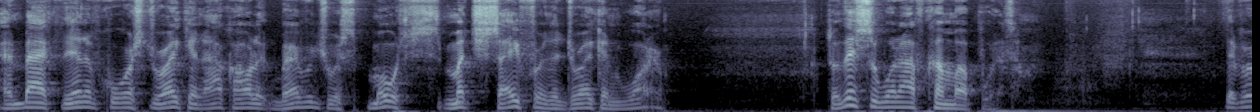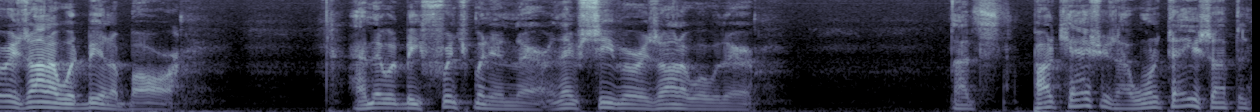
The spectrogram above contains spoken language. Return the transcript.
And back then, of course, drinking alcoholic beverage was most, much safer than drinking water. So this is what I've come up with. The Verrazano would be in a bar, and there would be Frenchmen in there, and they'd see Verrazano over there. Now, podcasters, I want to tell you something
